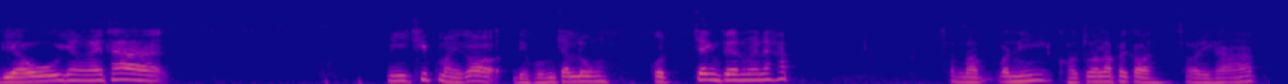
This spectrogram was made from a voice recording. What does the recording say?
เดี๋ยวยังไงถ้ามีคลิปใหม่ก็เดี๋ยวผมจะลงกดแจ้งเตือนไว้นะครับสำหรับวันนี้ขอตัวลาไปก่อน สวัสดีครับ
